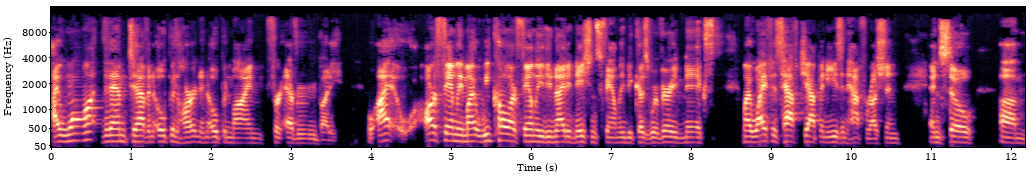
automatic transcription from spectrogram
I want them to have an open heart and an open mind for everybody. Well, I our family, we call our family the United Nations family because we're very mixed. My wife is half Japanese and half Russian, and so um,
